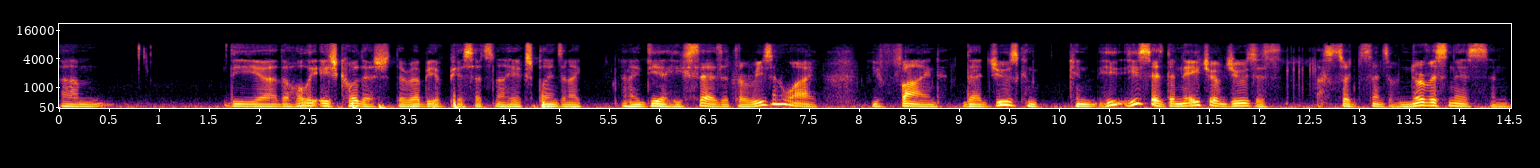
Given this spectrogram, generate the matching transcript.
Um, the uh, the holy Aish Kodesh, the Rebbe of Piasetzna, he explains an, an idea. He says that the reason why you find that Jews can can he, he says the nature of Jews is a certain sense of nervousness and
